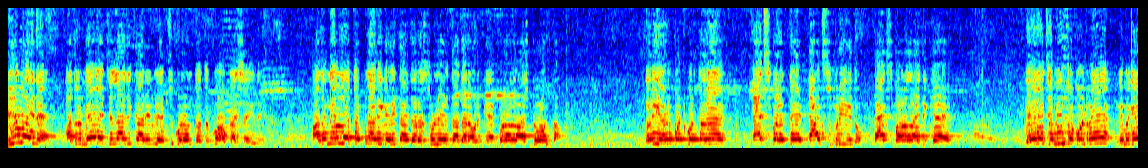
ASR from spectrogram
ನಿಯಮ ಇದೆ. ಅದ್ರ ಮೇಲೆ ಜಿಲ್ಲಾಧಿಕಾರಿಗಳು ಹೆಚ್ಚು ಕೊಡುವಂತದ್ದಕ್ಕೂ ಅವಕಾಶ ಇದೆ. ಅದನ್ನೆಲ್ಲ ತಪ್ಪದಾರಿಗೆ ಎಳಿತಾ ಇದ್ದಾರೆ, ಸುಳ್ಳು ಹೇಳ್ತಾ ಇದ್ದಾರೆ, ಅವ್ರಿಗೆ ಕೊಡಲ್ಲ ಅಷ್ಟು ಅಂತ. ಬರೀ ಎರಡು ಪಟ್ಟು ಕೊಡ್ತಾರೆ. ಟ್ಯಾಕ್ಸ್ ಬರುತ್ತೆ ಟ್ಯಾಕ್ಸ್ ಫ್ರೀ ಇದು. ಟ್ಯಾಕ್ಸ್ ಬರಲ್ಲ ಇದಕ್ಕೆ. ಬೇರೆ ಜಮೀನು ತಗೊಂಡ್ರೆ ನಿಮಗೆ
